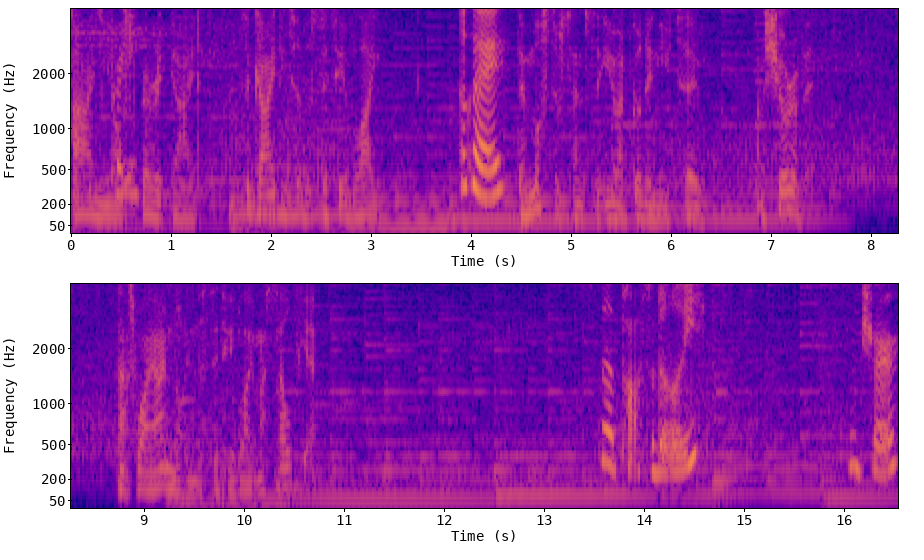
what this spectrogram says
I'm your pretty. spirit guide to guide you to the City of Light. Okay. They must have sensed that you had good in you too. I'm sure of it. That's why I'm not in the City of Light myself yet. It's a possibility. I'm sure.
